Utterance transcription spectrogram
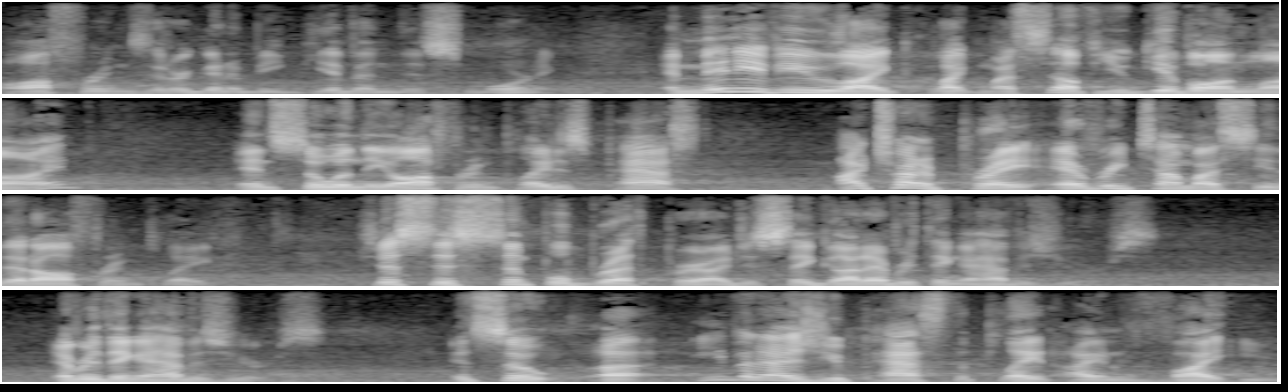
offerings that are going to be given this morning. And many of you, like, like myself, you give online. And so, when the offering plate is passed, I try to pray every time I see that offering plate. Just this simple breath prayer. I just say, God, everything I have is yours. Everything I have is yours. And so, uh, even as you pass the plate, I invite you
